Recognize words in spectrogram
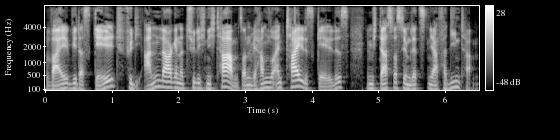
weil wir das Geld für die Anlage natürlich nicht haben, sondern wir haben nur einen Teil des Geldes, nämlich das, was wir im letzten Jahr verdient haben.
